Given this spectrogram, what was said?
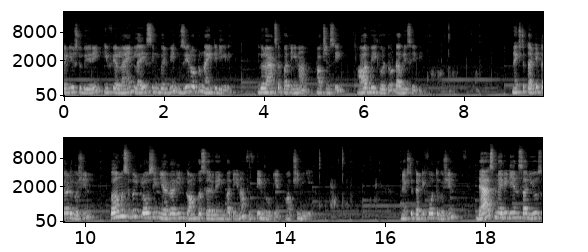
reduced bearing if a line lies in between zero to ninety degree இதோட ஆன்சர் பார்த்தீங்கன்னா option C RB equal to WCB next thirty third question permissible closing error in compass surveying பார்த்தீங்கன்னா fifteen root N option A next thirty fourth question dash meridians are use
